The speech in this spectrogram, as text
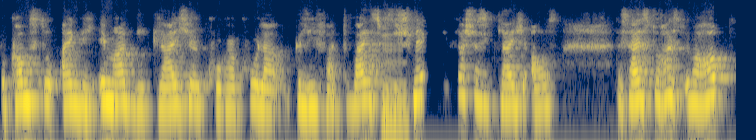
bekommst du eigentlich immer die gleiche Coca-Cola geliefert. Du weißt, wie mhm. sie schmeckt, die Flasche sieht gleich aus. Das heißt, du hast überhaupt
